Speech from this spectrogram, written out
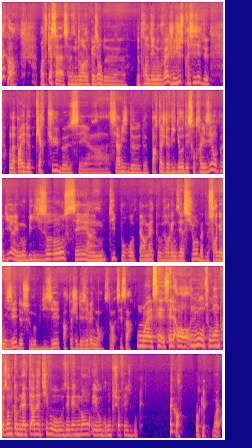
D'accord. En tout cas, ça, ça nous donner l'occasion de, prendre des nouvelles. Je vais juste préciser, de, on a parlé de PeerTube, c'est un service de, partage de vidéos décentralisé, on peut dire, et Mobilisons, c'est un outil pour permettre aux organisations bah, de s'organiser, de se mobiliser, de partager des événements. C'est ça. Ouais, nous, on, souvent, on le présente comme l'alternative aux événements et aux groupes sur Facebook. D'accord. Ok. Voilà.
